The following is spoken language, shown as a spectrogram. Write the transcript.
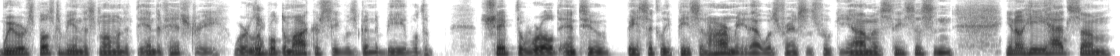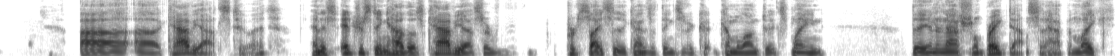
we were supposed to be in this moment at the end of history where yeah. liberal democracy was going to be able to shape the world into basically peace and harmony. That was Francis Fukuyama's thesis. And, you know, he had some uh, uh, caveats to it. And it's interesting how those caveats are precisely the kinds of things that are c- come along to explain the international breakdowns that happen. Like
